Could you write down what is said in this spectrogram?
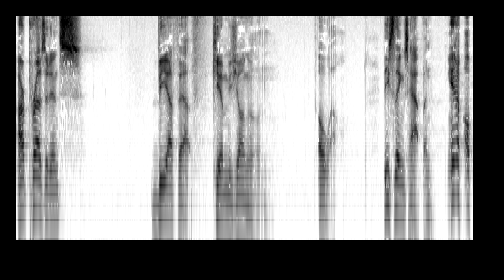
our president's BFF, Kim Jong un. Oh well. These things happen. You know?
